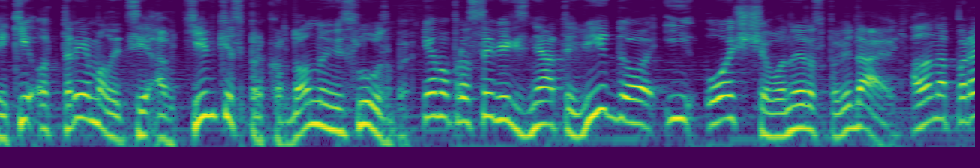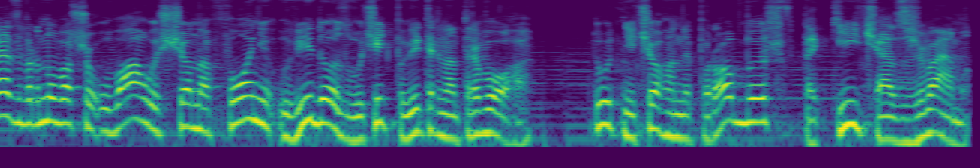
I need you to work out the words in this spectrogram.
Які отримали ці автівки з прикордонної служби. Я попросив їх зняти відео, і ось що вони розповідають. Але наперед зверну вашу увагу, що на фоні у відео звучить повітряна тривога. Тут нічого не поробиш, в такий час живемо.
